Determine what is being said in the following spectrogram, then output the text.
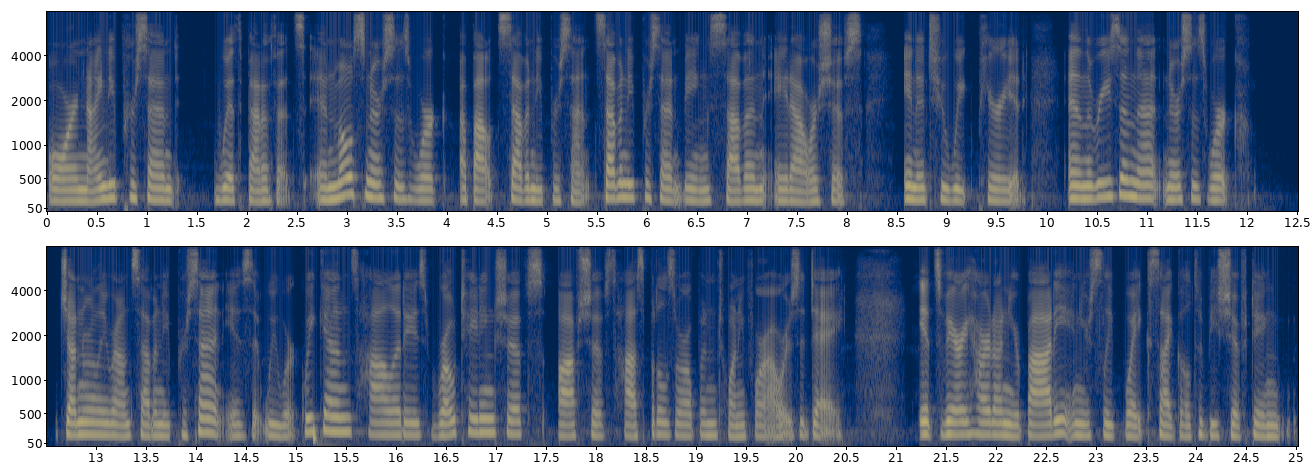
or 90% with benefits. And most nurses work about 70%, 70% being seven, eight hour shifts in a two week period. And the reason that nurses work generally around 70% is that we work weekends, holidays, rotating shifts, off shifts. Hospitals are open 24 hours a day. It's very hard on your body and your sleep wake cycle to be shifting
